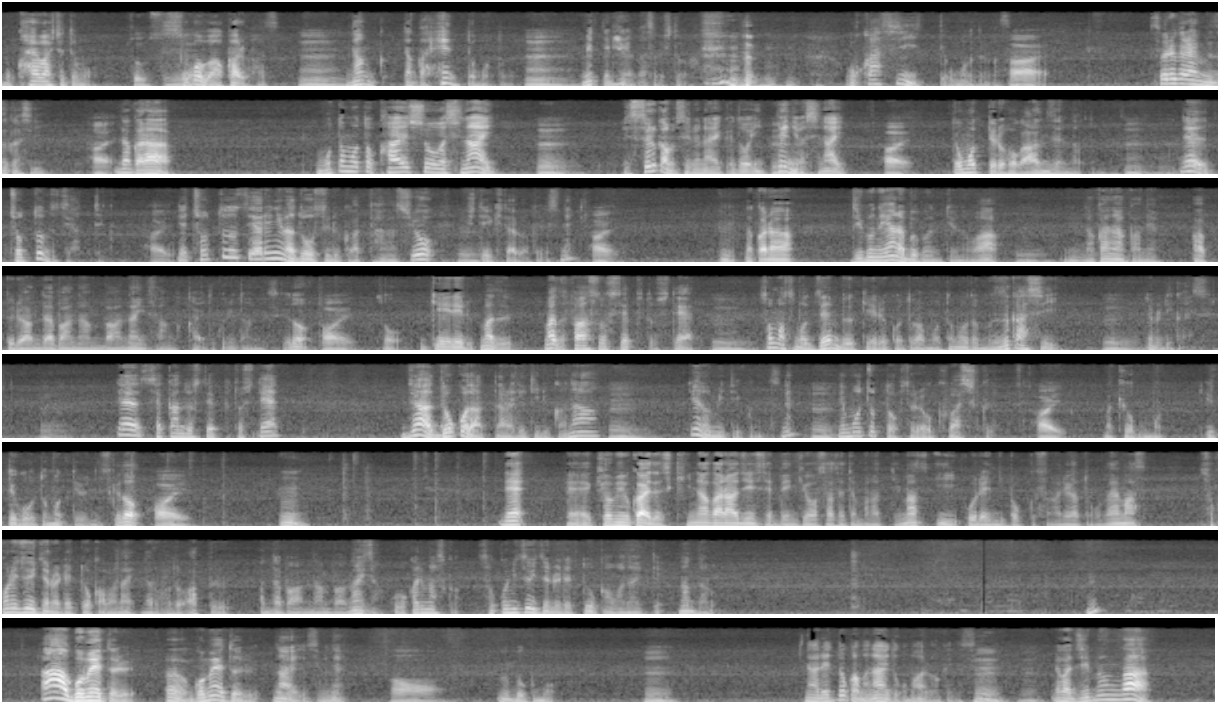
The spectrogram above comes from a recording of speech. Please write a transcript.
もう会話してても、すごいわかるはず。うん。なんか、なんか変って思うと思う。うん。めったにいないから、そういう人は。おかしいって思うと思います。はそれぐらい難しい。い。はい。だから、もともと解消はしない。うん。するかもしれないけど、いっぺんにはしないっはい。て思ってる方が安全だと思う。うん。で、ちょっとずつやっていく。はい。で、ちょっとずつやるにはどうするかって話をしていきたいわけですね。はい。うんだから、自分の嫌な部分っていうのは、ううんなかなかね、アップルアンダーバーナンバーナインさんが書いてくれたんですけど、ん。はい。そう、受け入れる。まず、まずファーストステップとして、うん。そもそも全部受け入れることはもともと難しいうん。っていうのを理解する。で、セカンドステップとして、じゃあどこだったらできるかな？っうん。ていうのを見ていくんですね。うんで、もうちょっとそれを詳しく、はい。まあ、今日もも言っていこうと思ってるんですけど、はい。うん。で、えー興味深いです。聞きながら人生勉強させてもらっています。いいオレンジボックスさんありがとうございます。そこについての劣等感はない。なるほど。アップル、アンダーバー、ナンバーナインさん。わかりますか？そこについての劣等感はないって何だろう？ん？ああ、5メートル。うん、5メートル。ないですよね。あうん、僕も。あ。うん。劣等感がないとこもあるわけですよ。うん。だから自分が、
